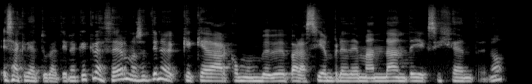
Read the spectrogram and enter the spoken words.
esa criatura tiene que crecer, no se tiene que quedar como un bebé para siempre demandante y exigente, ¿no?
